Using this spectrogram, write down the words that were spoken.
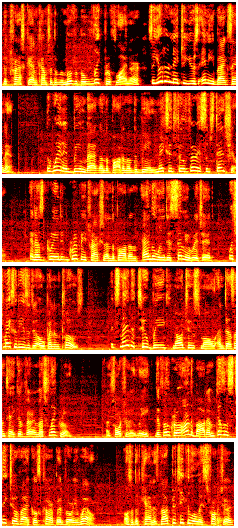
the trash can comes with a removable leak-proof liner, so you don't need to use any bags in it. The weighted bean bag on the bottom of the bin makes it feel very substantial. It has great grippy traction on the bottom and the lid is semi-rigid, which makes it easy to open and close. It's neither too big nor too small and doesn't take up very much legroom. Unfortunately, the velcro on the bottom doesn't stick to a vehicle's carpet very well. Also the can is not particularly structured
